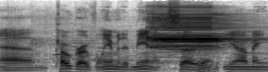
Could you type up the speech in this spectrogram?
um, Cogrove limited minutes. So, you know, I mean,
